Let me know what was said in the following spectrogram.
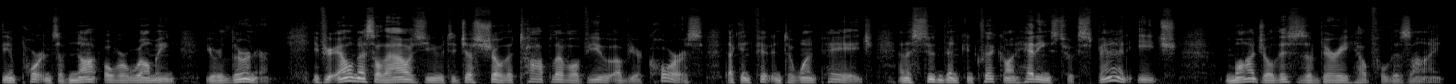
the importance of not overwhelming your learner. If your LMS allows you to just show the top level view of your course that can fit into one page, and the student then can click on headings to expand each module, this is a very helpful design.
